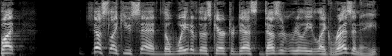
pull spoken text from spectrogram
But just like you said, the weight of those character deaths doesn't really like resonate.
